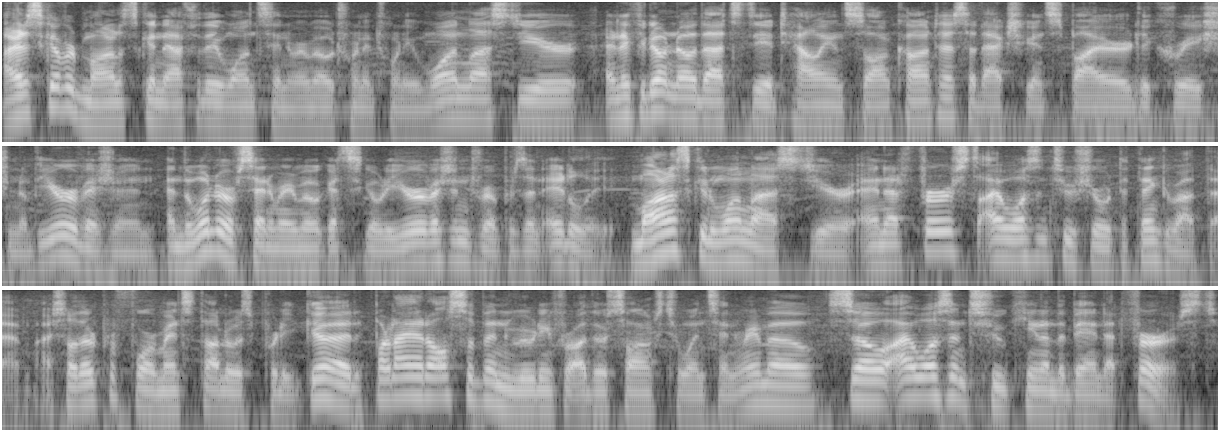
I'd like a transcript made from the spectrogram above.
I discovered Måneskin after they won Sanremo 2021 last year, and if you don't know, that's the Italian song contest that actually inspired the creation of Eurovision, and the winner of Sanremo gets to go to Eurovision to represent Italy. Måneskin won last year, and at first I wasn't too sure what to think about them. I saw their performance, thought it was pretty good, but I had also been rooting for other songs to win Sanremo, so I wasn't too keen on the band at first.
